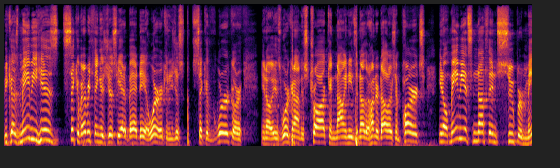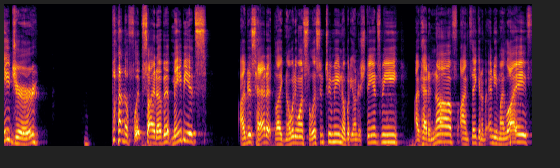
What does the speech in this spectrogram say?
Because maybe his sick of everything is just he had a bad day at work and he's just sick of work, or, you know, he's working on his truck and now he needs another $100 in parts. You know, maybe it's nothing super major. But on the flip side of it, maybe it's, I've just had it. Like, nobody wants to listen to me. Nobody understands me. I've had enough. I'm thinking of ending my life.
